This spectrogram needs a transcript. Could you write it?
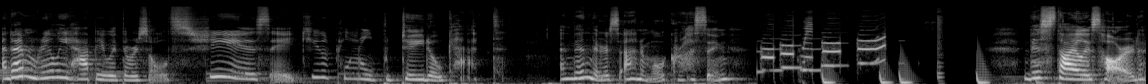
And I'm really happy with the results. She is a cute little potato cat. And then there's Animal Crossing. This style is hard.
